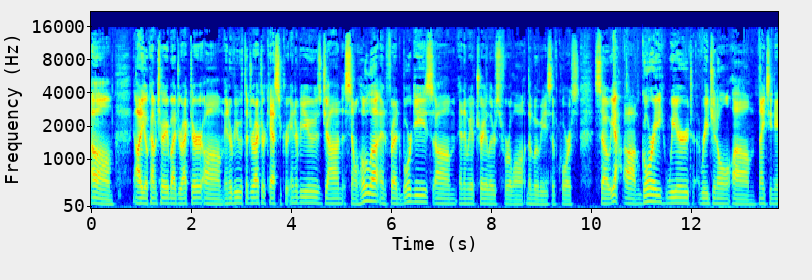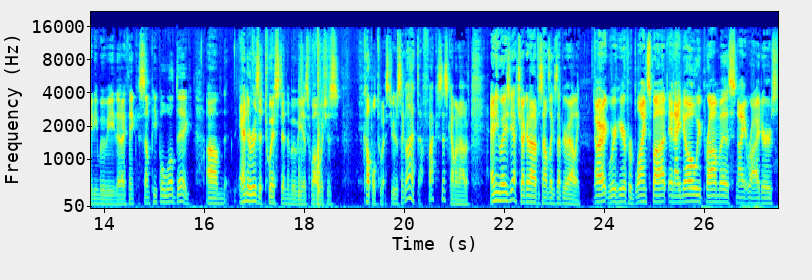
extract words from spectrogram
Um, audio commentary by director, um, interview with the director, cast and crew interviews, John Selhula and Fred Borges, um, and then we have trailers for long, the movies, of course. So yeah, um, gory, weird, regional 1980 um, movie that I think some people will dig. And there is a twist in the movie as well, which is a couple twists. You're just like, what the fuck is this coming out of? Anyways, yeah, check it out if it sounds like it's up your alley. All right, we're here for Blind Spot, and I know we promised Night Riders,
